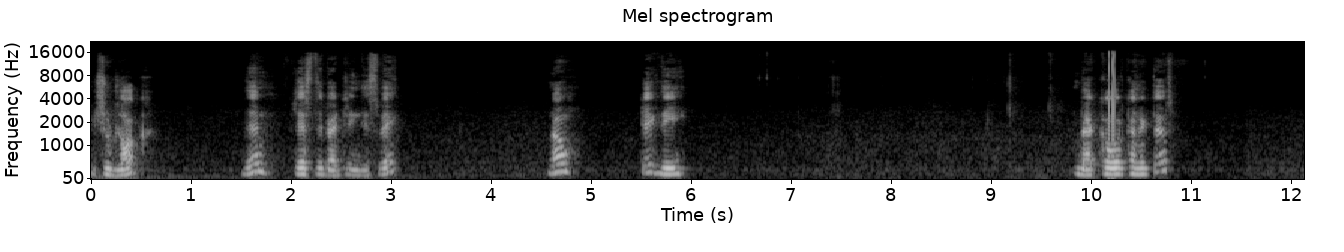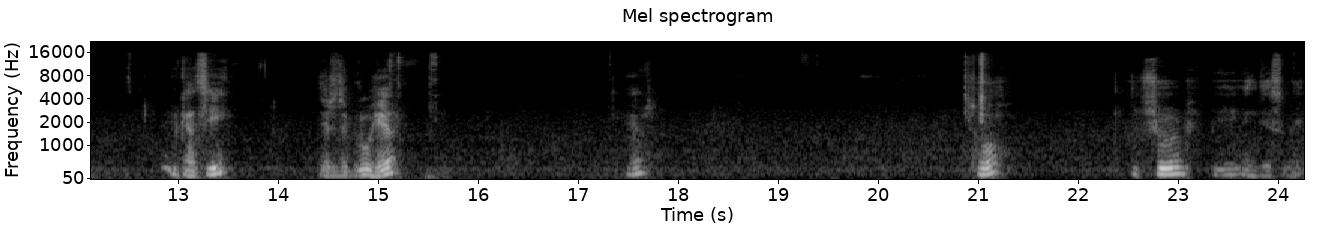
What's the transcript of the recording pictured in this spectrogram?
It should lock. Then place the battery in this way. Now take the back cover connector. You can see there is a groove here. Here. So it should be in this way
